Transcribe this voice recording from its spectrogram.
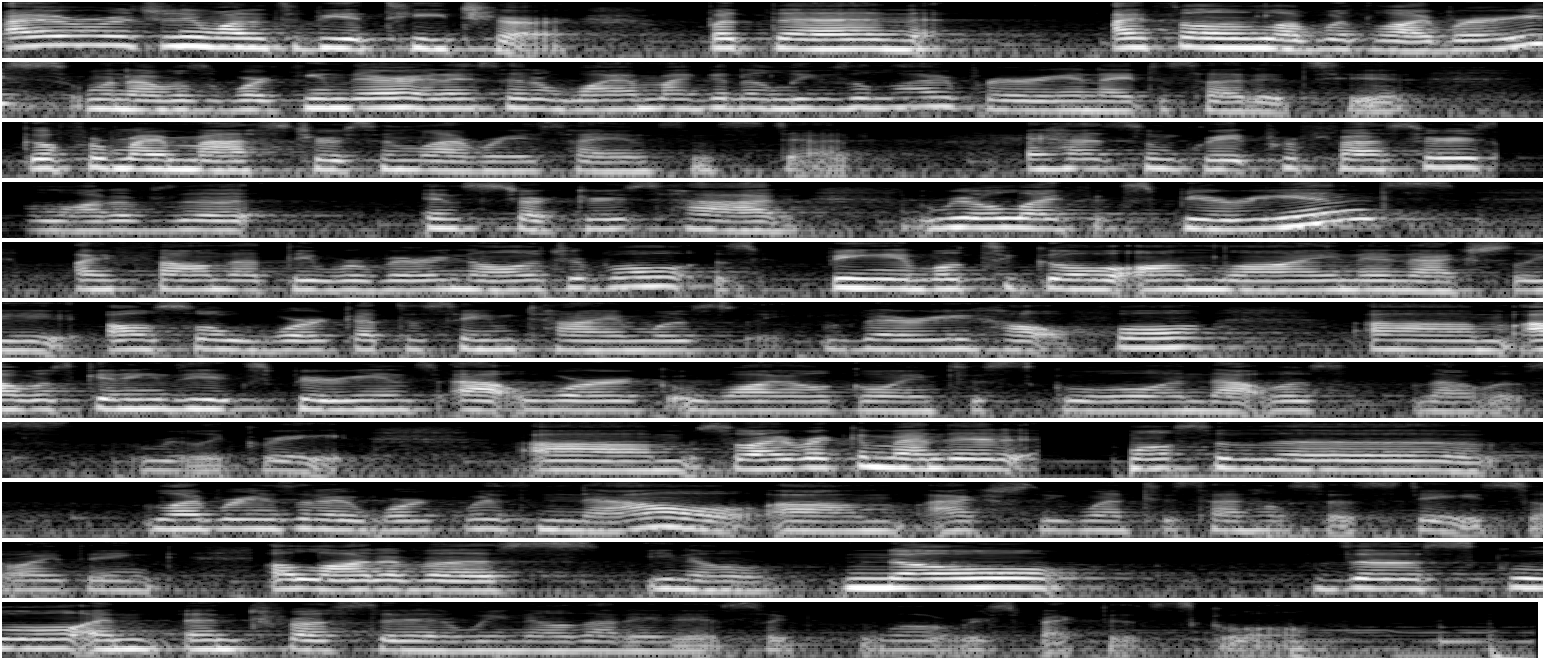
I originally wanted to be a teacher, but then I fell in love with libraries when I was working there, and I said, why am I going to leave the library? And I decided to go for my master's in library science instead. I had some great professors. A lot of the instructors had real life experience. I found that they were very knowledgeable. Being able to go online and actually also work at the same time was very helpful. Um, I was getting the experience at work while going to school, and that was that was really great. Um, so I recommended most of the librarians that I work with now um, actually went to San Jose State. So I think a lot of us, you know, know the school and, and trust it, and we know that it is a well-respected school.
